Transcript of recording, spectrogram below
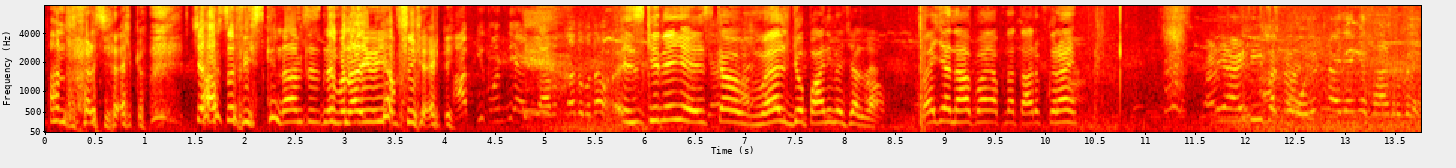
अनपढ़ शहर को। चार सौ बीस के नाम से इसने बनाई हुई है अपनी आईडी आपकी कौन सी आईडी आप अपना तो बताओ। इसकी नहीं है इसका मोबाइल जो पानी में चल रहा है। भाई जान आप आए अपना तारुफ कराएँ। आपके वॉलेट में आ जाएँगे साठ रुपए।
